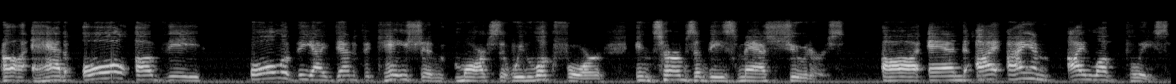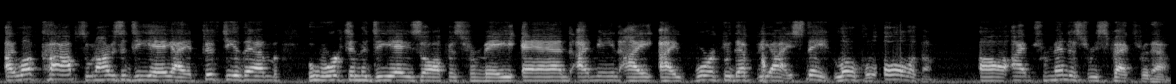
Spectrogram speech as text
uh, had all of the all of the identification marks that we look for in terms of these mass shooters. Uh, and I, I am, I love police. I love cops. When I was a DA, I had 50 of them who worked in the DA's office for me. And I mean, I, I worked with FBI, state, local, all of them. Uh, I have tremendous respect for them.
